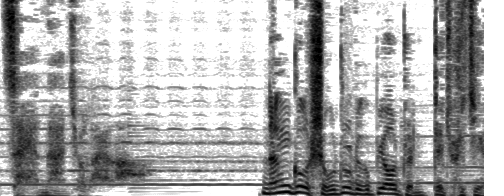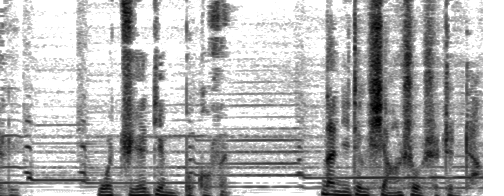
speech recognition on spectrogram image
灾难就来了。能够守住这个标准，这就是戒律。我决定不过分，那你这个享受是正常。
